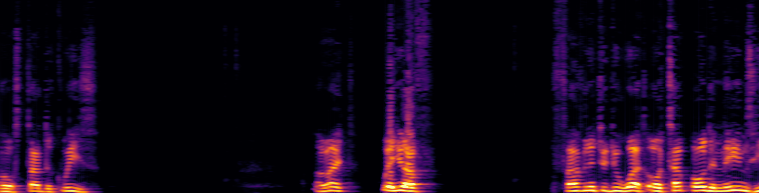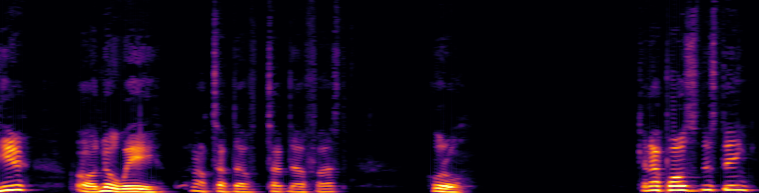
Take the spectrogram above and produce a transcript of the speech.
Oh, start the quiz. All right. Wait, you have five minutes to do what? Oh, tap all the names here. Oh no way! I'll tap that tap that fast. Hold on. Can I pause this thing?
